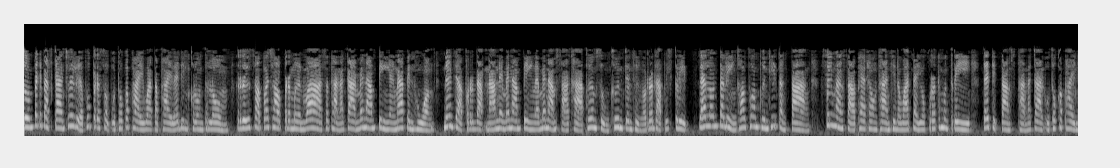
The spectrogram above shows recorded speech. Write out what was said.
ศูนย์ปฏิบัติการช่วยเหลือผู้ประสบอุทกภัย วาตภัย และดินโคลนถล่ม หรือสปชประเมินว่าสถานการณ์แม่น้ำปิงยังน่าเป็นห่วง เนื่องจากระดับน้ำในแม่น้ำปิง และแม่น้ำสาขาเพิ่มสูงขึ้นจนถึงระดับวิกฤต และล้นตลิ่งเข้าท่วมพื้นที่ต่างๆ ซึ่งนางสาวแพทองทานชินวัตรนายกรัฐมนตรี ได้ติดตามสถานการณ์อุทกภัยใน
